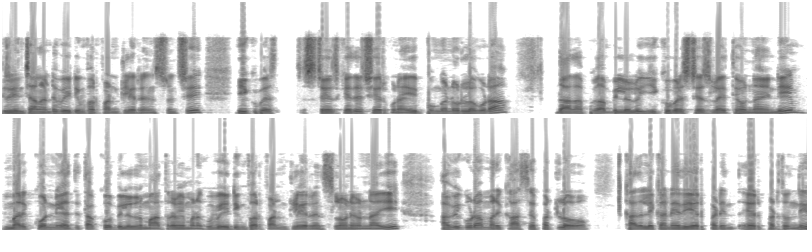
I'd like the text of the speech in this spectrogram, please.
గ్రీన్ ఛానల్ అంటే వెయిటింగ్ ఫర్ ఫండ్ క్లియరెన్స్ నుంచి ఈకుబేర్ స్టేజ్కి అయితే చేరుకున్నాయి. ఈ పుంగనూరులో కూడా దాదాపుగా బిల్లులు ఈకుబేర్ స్టేజ్లో అయితే ఉన్నాయండి. మరి కొన్ని అతి తక్కువ బిల్లులు మాత్రమే మనకు వెయిటింగ్ ఫర్ ఫండ్ క్లియరెన్స్లోనే ఉన్నాయి. అవి కూడా మరి కాసేపట్లో కదలిక అనేది ఏర్పడి ఏర్పడుతుంది.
